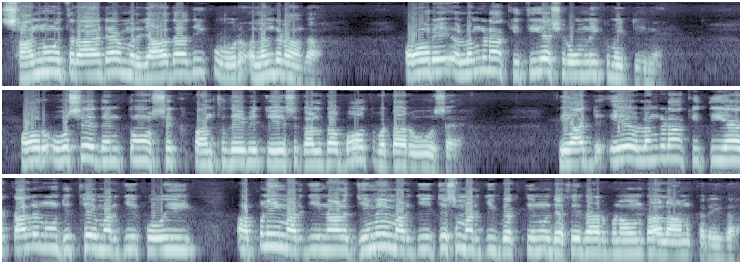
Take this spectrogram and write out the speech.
ਸਾਨੂੰ ਇਤਰਾਜ਼ ਹੈ ਮਰਜ਼ਾਦਾ ਦੀ ਘੋਰ ਉਲੰਘਣਾ ਦਾ। ਔਰ ਇਹ ਉਲੰਘਣਾ ਕੀਤੀ ਹੈ ਸ਼੍ਰੋਮਣੀ ਕਮੇਟੀ ਨੇ। ਔਰ ਉਸੇ ਦਿਨ ਤੋਂ ਸਿੱਖ ਪੰਥ ਦੇ ਵਿੱਚ ਇਸ ਗੱਲ ਦਾ ਬਹੁਤ ਵੱਡਾ ਰੋਸ ਹੈ ਕਿ ਅੱਜ ਇਹ ਉਲੰਘਣਾ ਕੀਤੀ ਹੈ ਕੱਲ ਨੂੰ ਜਿੱਥੇ ਮਰਜ਼ੀ ਕੋਈ ਆਪਣੀ ਮਰਜ਼ੀ ਨਾਲ ਜਿਵੇਂ ਮਰਜ਼ੀ, ਜਿਸ ਮਰਜ਼ੀ ਵਿਅਕਤੀ ਨੂੰ ਜਥੇਦਾਰ ਬਣਾਉਣ ਦਾ ਐਲਾਨ ਕਰੇਗਾ।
